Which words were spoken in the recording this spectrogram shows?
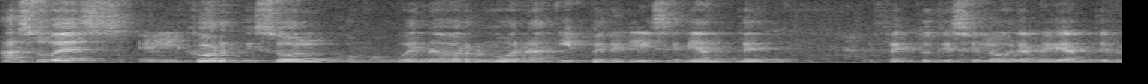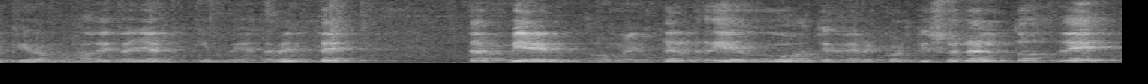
A su vez, el cortisol, como buena hormona hiperglicemiante, efecto que se logra mediante lo que vamos a detallar inmediatamente, también aumenta el riesgo de tener cortisol alto de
